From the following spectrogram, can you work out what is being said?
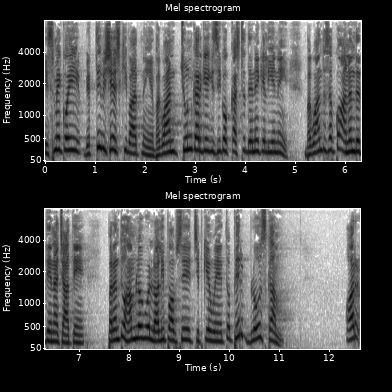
इसमें कोई व्यक्ति विशेष की बात नहीं है। भगवान चुन करके किसी को कष्ट देने के लिए नहीं। भगवान तो सबको आनंद देना चाहते हैं। परंतु हम लोग वो लॉलीपॉप से चिपके हुए हैं तो फिर ब्लोज कम और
